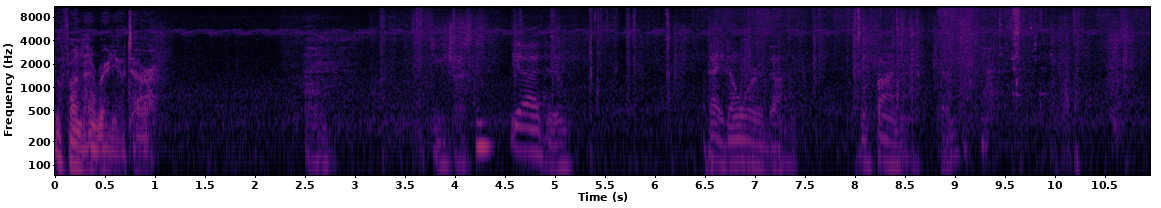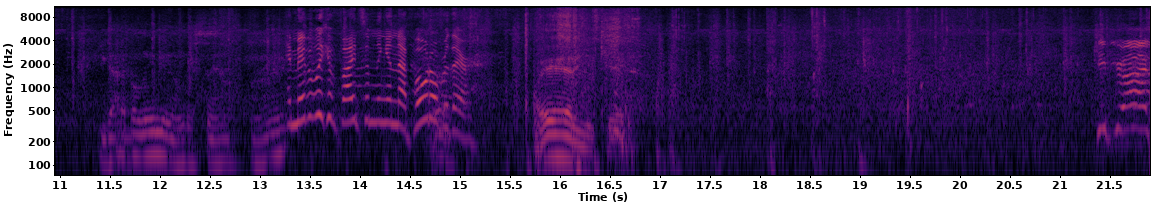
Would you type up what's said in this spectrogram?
Let's go find that radio tower. Um, do you trust him? Yeah, I do. Hey, don't worry about it. We'll find it, okay? You gotta believe me on this, Sam, all right? Hey, maybe we can find something in that boat over there. Way ahead of you, kid. Keep your eyes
